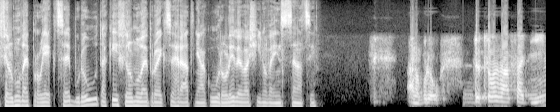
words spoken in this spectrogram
filmové projekce. Budou taky filmové projekce hrát nějakou roli ve vaší nové inscenaci? Ano, budou. Docela zásadní.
